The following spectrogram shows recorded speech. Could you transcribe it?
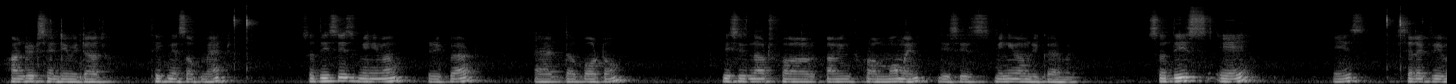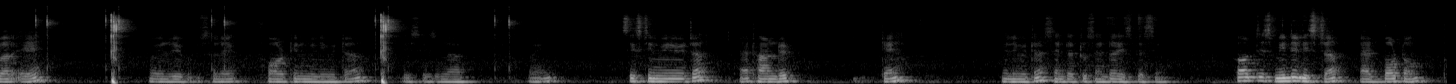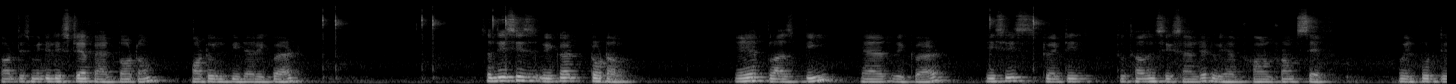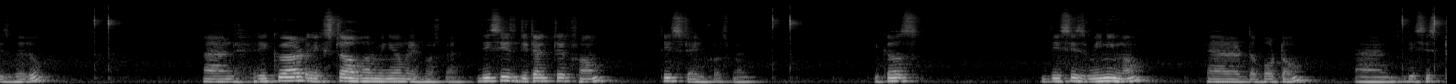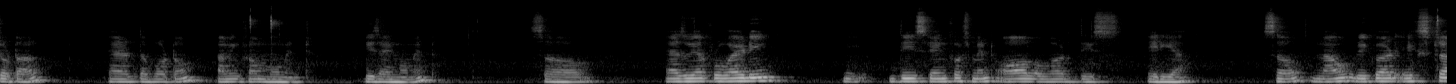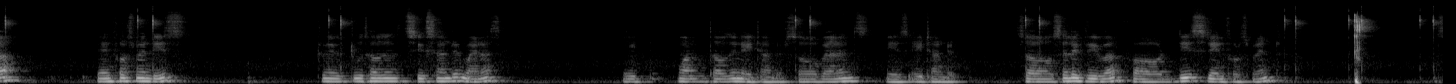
100 centimeter thickness of mat. So this is minimum required at the bottom. This is not for coming from moment this is minimum requirement. So this a is select rebar a. We will select 14 millimeter. This is not going. 16 millimeter at 110 millimeter center to center spacing for this middle strip at bottom for this middle strip at bottom what will be the required? So this is required total. A plus b here required. This is 22600 we have found from safe. We'll put this value. And required extra over minimum reinforcement. This is deducted from this reinforcement. Because this is minimum here at the bottom and this is total here at the bottom coming from moment design moment. So as we are providing this reinforcement all over this area so now required extra reinforcement is 2600 minus 8 1800 so balance is 800 so select rebar for this reinforcement.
